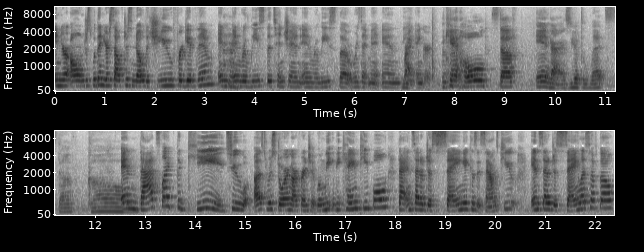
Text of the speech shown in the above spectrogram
in your own, just within yourself, just know that you forgive them and, Mm-hmm. and release the tension and release the resentment and the Right. anger. you can't hold stuff in guys you have to let stuff go And that's like the key to us restoring our friendship. When we became people that instead of just saying it because it sounds cute, instead of just saying let stuff go,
